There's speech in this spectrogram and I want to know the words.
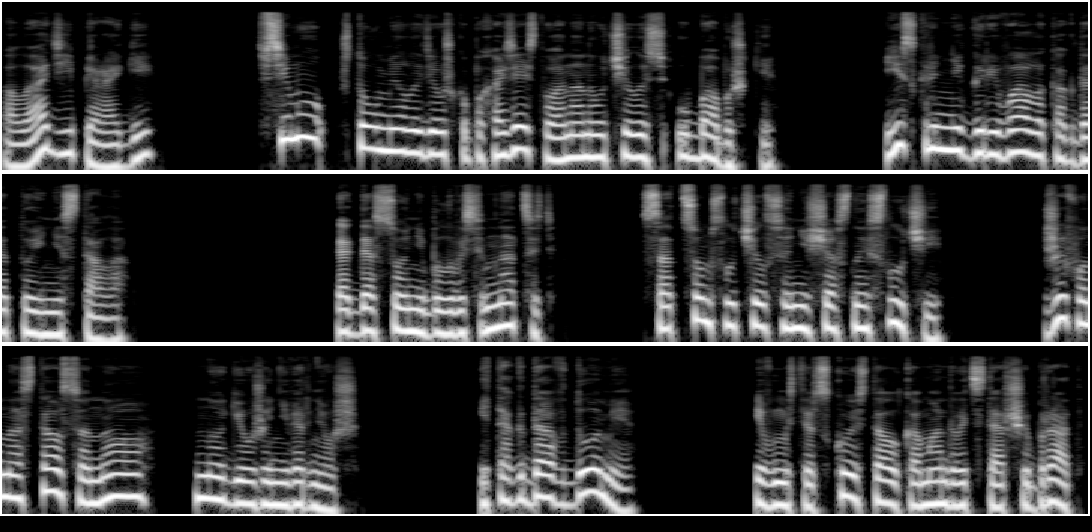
оладьи, пироги. Всему, что умела девушка по хозяйству, она научилась у бабушки. Искренне горевала, когда то и не стало. Когда Соне было восемнадцать, с отцом случился несчастный случай. Жив он остался, но ноги уже не вернешь. И тогда в доме, и в мастерской стал командовать старший брат,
